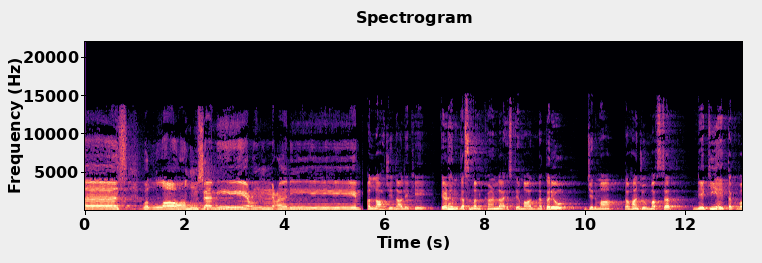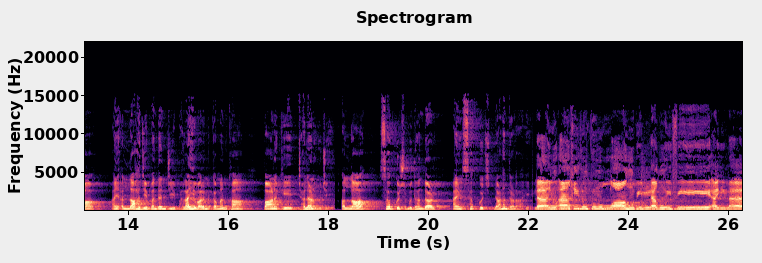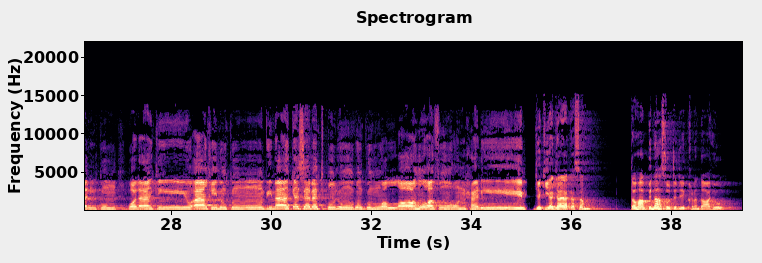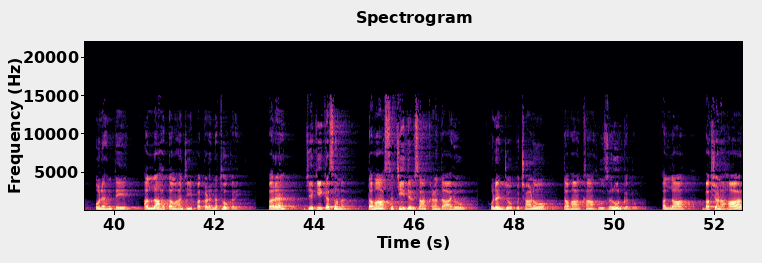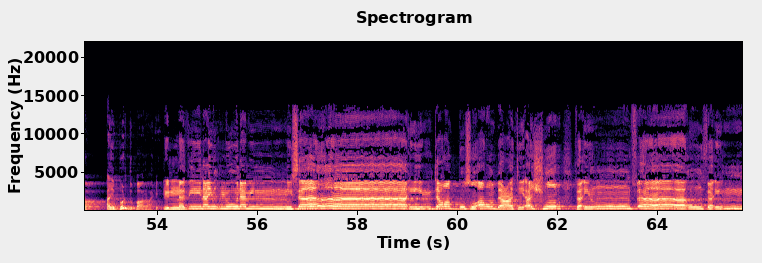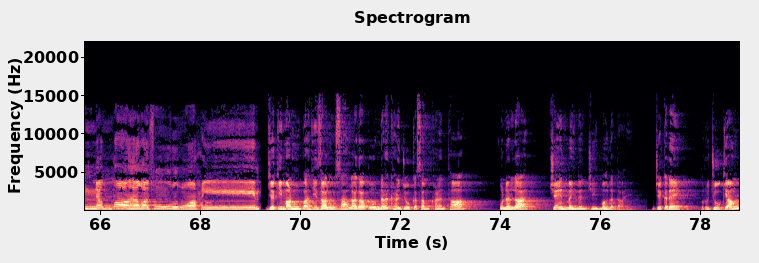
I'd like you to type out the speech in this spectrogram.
والله سميع عليم अल्लाह जे नाले खे अहिड़नि क़स्मनि खणण लाइ इस्तेमालु न करियो जिन मां तव्हांजो मक़सदु नेकी ऐं तकवा ऐं अल्लाह जे बंदनि जी भलाई वारनि कमनि खां पाण खे झलणु हुजे अल्लाह सभु कुझु ॿुधंदड़ ऐं सभु कुझु ॼाणंदड़ आहे لا يؤاخذكم الله باللغو في أيمانكم ولكن يؤاخذكم بما كسبت قلوبكم والله غفور حليم जेकी अजाया कसम तव्हां बिना सोच जे खणंदा आहियो उन्हनि ते अल्लाह तव्हांजी पकड़ नथो करे پر جيڪي قسم توهان سچي دل سان کڻندا آهيو انهن جو پڇاڻو توهان کان هو ضرور ڪندو. بردپار آهي للذين يؤلون من نسائهم تربص أربعة أشهر فإن فاءوا فإن الله غفور رحيم जेकी माण्हू पंहिंजी ज़ालुनि सां लाॻापो न रखण जो कसम खणनि था उन्हनि लाइ चइनि महीननि जी मोहलत आहे जेकॾहिं रुजू कयूं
